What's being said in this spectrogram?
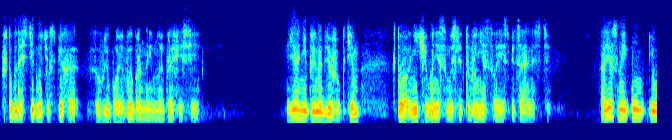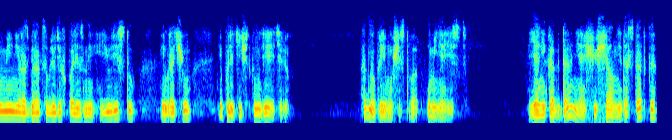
чтобы достигнуть успеха в любой выбранной мной профессии. Я не принадлежу к тем, кто ничего не смыслит вне своей специальности. А ясный ум и умение разбираться в людях полезны и юристу, и врачу, и политическому деятелю. Одно преимущество у меня есть. Я никогда не ощущал недостатка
